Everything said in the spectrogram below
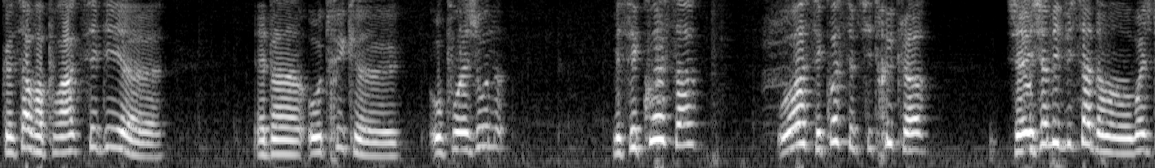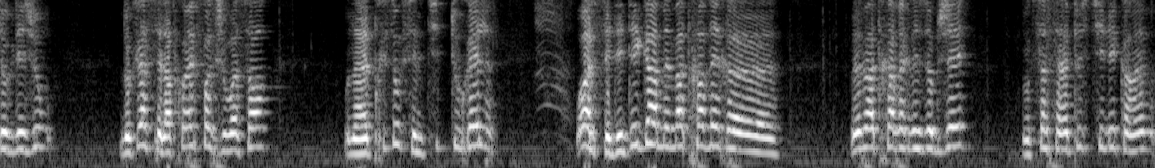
Comme ça, on va pouvoir accéder euh, eh ben, au truc, euh, au point jaune. Mais c'est quoi ça? Ouah, c'est quoi ce petit truc là? J'avais jamais vu ça dans Watch Dog Legion. Donc là, c'est la première fois que je vois ça. On a l'impression que c'est une petite tourelle. Ouah, elle fait des dégâts même à travers, euh, même à travers les objets. Donc ça, c'est un peu stylé quand même.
